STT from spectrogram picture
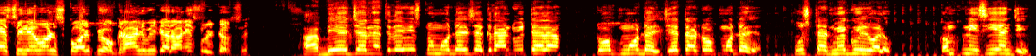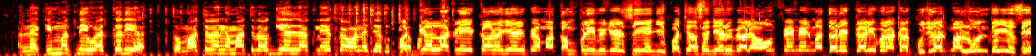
S eleven Scorpio Grand Vitara આની શું છે. આ બે હજાર ને ત્રેવીસનું મોડેલ છે Grand Vitara top model Jetta top model push start mag wheel વાળું. કંપની સીએનજી અને કિંમતની વાત કરીએ, તો માત્ર ને માત્ર અગિયાર લાખ ને એકાવન હજાર રૂપિયા અગિયાર લાખ ને એકાવન હજાર રૂપિયામાં કમ્પની ફિટેડ સીએનજી પચાસ હજાર રૂપિયા ડાઉન પેમેન્ટમાં દરેક ગાડી પર આખા ગુજરાતમાં લોન થઈ જશે.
